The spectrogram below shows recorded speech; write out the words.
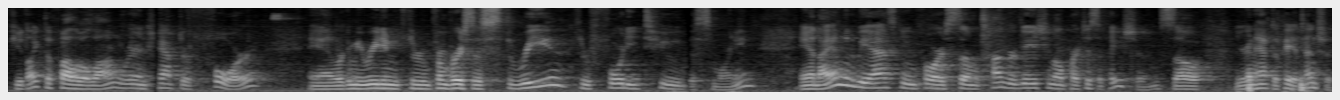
If you'd like to follow along, we're in chapter 4. And we're going to be reading through from verses 3 through 42 this morning. And I am going to be asking for some congregational participation, so you're going to have to pay attention.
